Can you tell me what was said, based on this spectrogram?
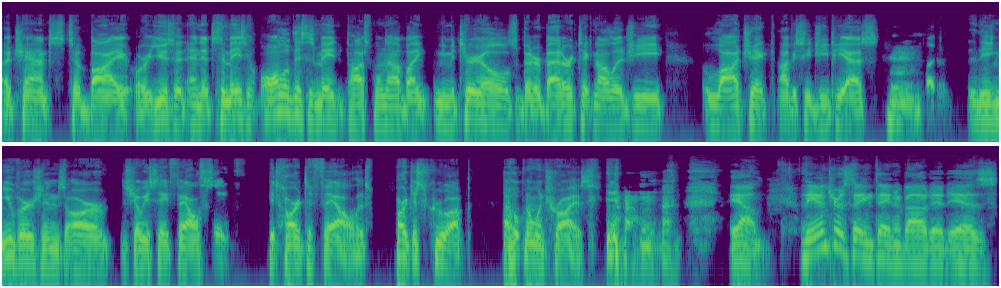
a chance to buy or use it. And it's amazing. All of this is made possible now by new materials, better battery technology, logic, obviously GPS. Hmm. But these new versions are, shall we say, fail safe. It's hard to fail. It's hard to screw up. I hope no one tries. yeah. The interesting thing about it is,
